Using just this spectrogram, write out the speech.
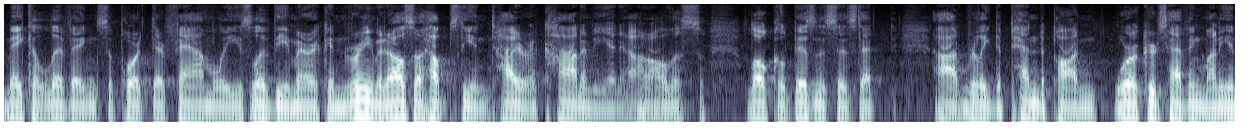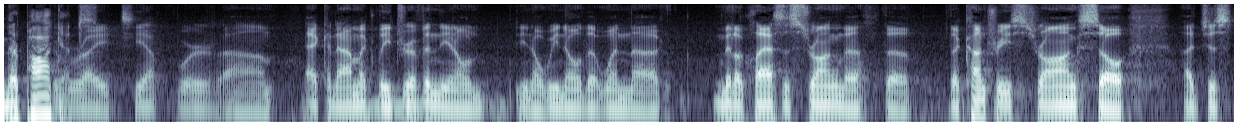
make a living, support their families, live the American dream. It also helps the entire economy and all the local businesses that uh, really depend upon workers having money in their pockets. Right. Yep. We're um, economically driven. You know. You know. We know that when the middle class is strong, the the the country's strong. So it just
